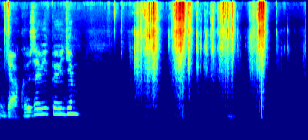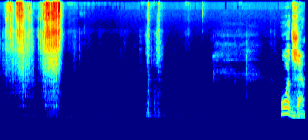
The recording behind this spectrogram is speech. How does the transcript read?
Дякую за відповіді. Отже,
